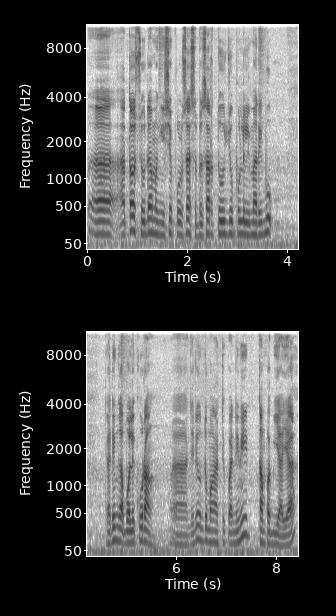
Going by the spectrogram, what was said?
uh, atau sudah mengisi pulsa sebesar 75.000 jadi nggak boleh kurang Nah, jadi untuk mengaktifkan ini tanpa biaya.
